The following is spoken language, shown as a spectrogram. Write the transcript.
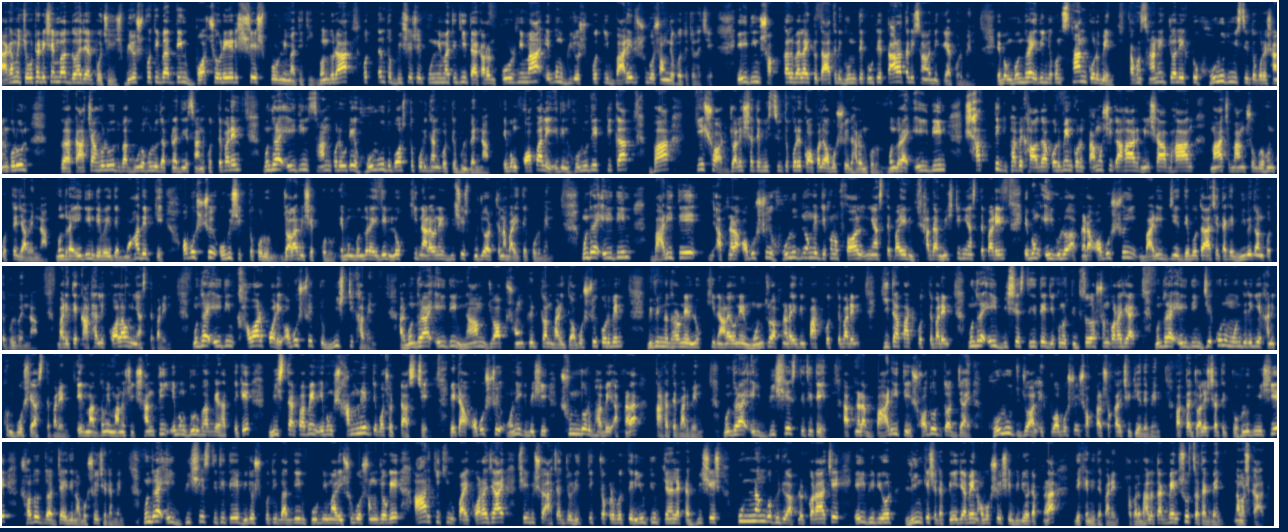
আগামী চৌঠা ডিসেম্বর দু হাজার পঁচিশ, বৃহস্পতিবার দিন বছরের শেষ পূর্ণিমা তিথি। বন্ধুরা, অত্যন্ত বিশেষ এই পূর্ণিমা তিথি, তার কারণ পূর্ণিমা এবং বৃহস্পতিবারের শুভ সংযোগ হতে চলেছে। এই দিন সকালবেলা একটু তাড়াতাড়ি ঘুম থেকে উঠে তাড়াতাড়ি স্নানাদি ক্রিয়া করবেন। এবং বন্ধুরা, এই দিন যখন স্নান করবেন, তখন স্নানের জলে একটু হলুদ মিশ্রিত করে স্নান করুন। কাঁচা হলুদ বা গুঁড়ো হলুদ আপনারা দিয়ে স্নান করতে পারেন। বন্ধুরা, এই দিন স্নান করে উঠে হলুদ বস্ত্র পরিধান করতে ভুলবেন না। এবং কপালে এদিন হলুদের টিকা বা কেশর জলের সাথে মিশ্রিত করে কপালে অবশ্যই ধারণ করুন। বন্ধুরা, এই দিন সাত্ত্বিকভাবে খাওয়া দাওয়া করবেন, কোনো তামসিক আহার, নেশা, ভাং, মাছ, মাংস গ্রহণ করতে যাবেন না। বন্ধুরা, এই দিন দেবাদিদেব মহাদেবকে অবশ্যই অভিষিক্ত করুন, জলাভিষেক করুন এবং বন্ধুরা, এই দিন লক্ষ্মী নারায়ণের বিশেষ পুজো অর্চনা বাড়িতে করবেন। বন্ধুরা, এই দিন বাড়িতে আপনারা অবশ্যই হলুদ রঙের যে কোনো ফল নিয়ে আসতে পারেন, সাদা মিষ্টি নিয়ে আসতে পারেন এবং এইগুলো আপনারা অবশ্যই বাড়ির যে দেবতা আছে তাকে নিবেদন করতে ভুলবেন না। বাড়িতে কাঁঠালি কলাও নিয়ে আসতে পারেন। বন্ধুরা এই দিন খাওয়ার পরে অবশ্যই একটু মিষ্টি খাবেন। আর বন্ধুরা, এই দিন নাম জপ সংকীর্তন বাড়িতে অবশ্যই করবেন। বিভিন্ন ধরনের লক্ষ্মী নারায়ণের মন্ত্র আপনারা এই দিন পাঠ করতে পারেন, গীতা পাঠ করতে পারেন। বন্ধুরা, এই বিশেষ তিথিতে যে কোনো তীর্থ দর্শন করা যায়। বন্ধুরা, এই দিন যে কোনো মন্দিরে গিয়ে খানিক্ষণ বসে আসতে পারেন। এর মাধ্যমে মানসিক শান্তি এবং দুর্ভাগ্যের হাত থেকে নিস্তার পাবেন এবং সামনের যে বছরটা আসছে, এটা অবশ্যই অনেক বেশি সুন্দরভাবে আপনারা কাটাতে পারবেন। বন্ধুরা, এই বিশেষ তিথিতে আপনারা বাড়িতে সদর দরজায় হলুদ জল একটু অবশ্যই সকাল সকাল ছিটিয়ে দেবেন। অর্থাৎ জলের সাথে একটু হলুদ মিশিয়ে সদর দরজায় এদিন অবশ্যই ছেটাবেন। বন্ধুরা, এই বিশেষ তিথিতে বৃহস্পতিবার দিন পূর্ণিমার এই শুভ সংযোগে আর কি কি উপায় করা যায় সেই বিষয়ে আচার্য ঋত্বিক চক্রবর্তীর ইউটিউব চ্যানেলে একটা বিশেষ পূর্ণাঙ্গ ভিডিও আপলোড করা আছে। এই ভিডিওর লিঙ্কে সেটা পেয়ে যাবেন। অবশ্যই সেই ভিডিওটা আপনারা দেখে নিতে পারেন। সকলে ভালো থাকবেন, সুস্থ থাকবেন। নমস্কার।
